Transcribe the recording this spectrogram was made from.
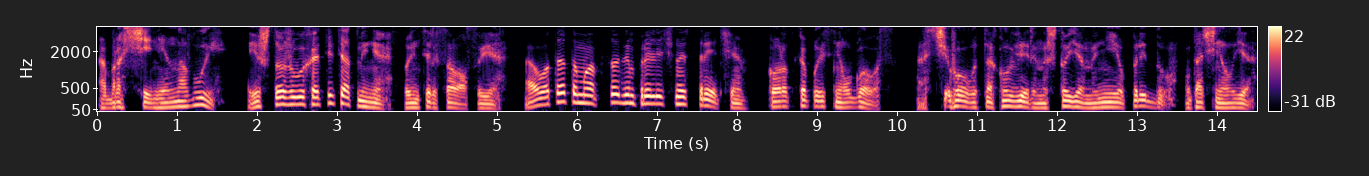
обращение на «вы». «И что же вы хотите от меня?» — поинтересовался я. «А вот это мы обсудим при личной встрече», — коротко пояснил голос. «А с чего вы так уверены, что я на нее приду?» — уточнил я.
